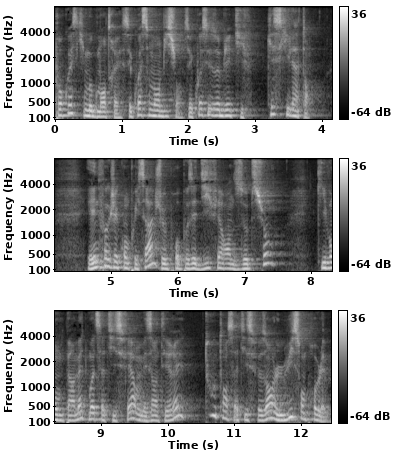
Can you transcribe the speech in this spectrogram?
Pourquoi est-ce qu'il m'augmenterait? C'est quoi son ambition? C'est quoi ses objectifs? Qu'est-ce qu'il attend? Et une fois que j'ai compris ça, je vais proposer différentes options qui vont me permettre, moi, de satisfaire mes intérêts tout en satisfaisant, lui, son problème.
